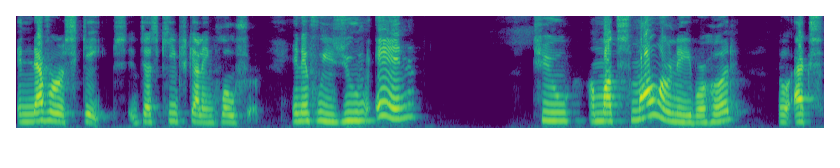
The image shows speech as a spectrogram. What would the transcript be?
and never escapes. It just keeps getting closer. And if we zoom in to a much smaller neighborhood, so x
